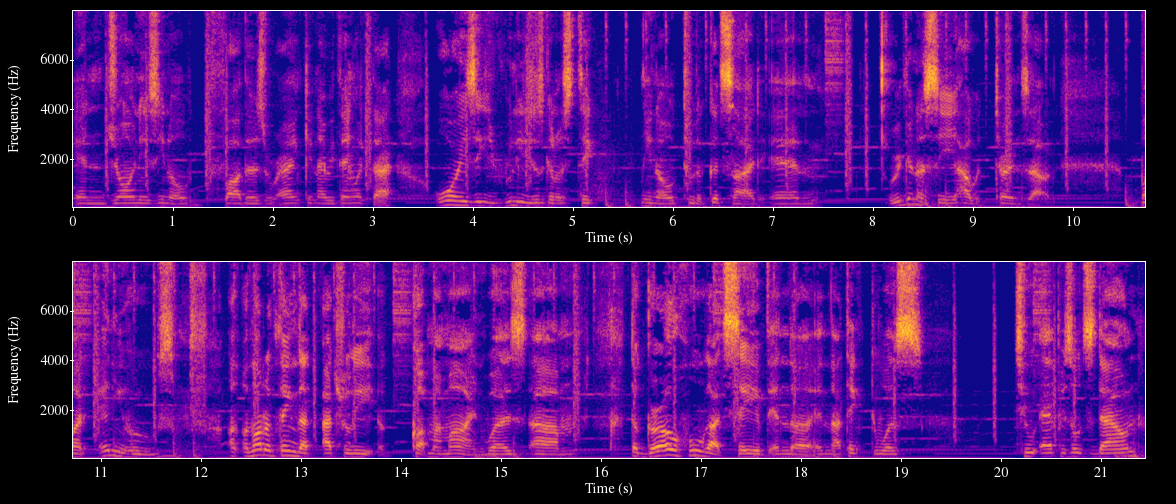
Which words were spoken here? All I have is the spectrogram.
and join his, you know, father's rank and everything like that, or is he really just gonna stick, you know, to the good side? And we're gonna see how it turns out. But anywho's another thing that actually caught my mind was um, the girl who got saved in the in I think it was two episodes down.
